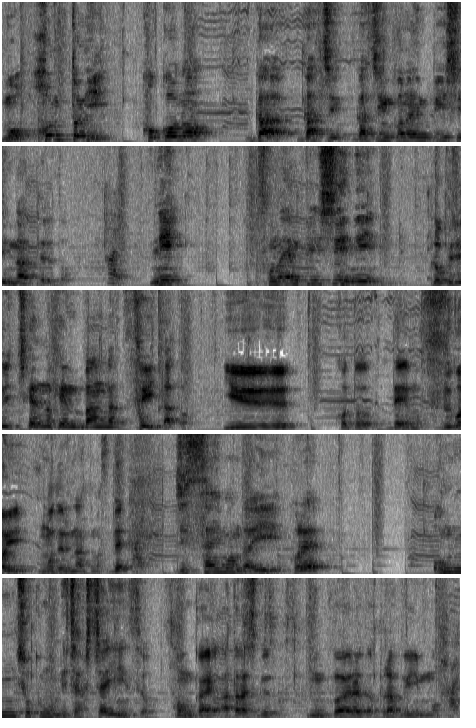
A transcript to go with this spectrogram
もう本当にここのがガチガチンコの MPC になってると。はいにその MPC に61件の鍵盤がついたということでもうすごいモデルになってます。で、はい。実際問題これ音色もめちゃくちゃいいんですよ。今回新しくうん加えられたプラグインも。はい。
